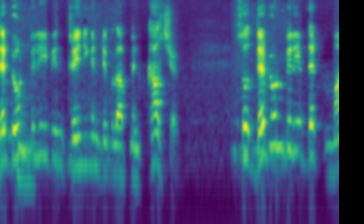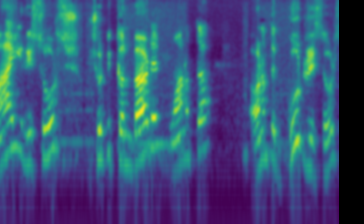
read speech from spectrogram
they don't Hmm. believe in training and development culture. So they don't believe that my resource should be converted one of the one of the good resource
